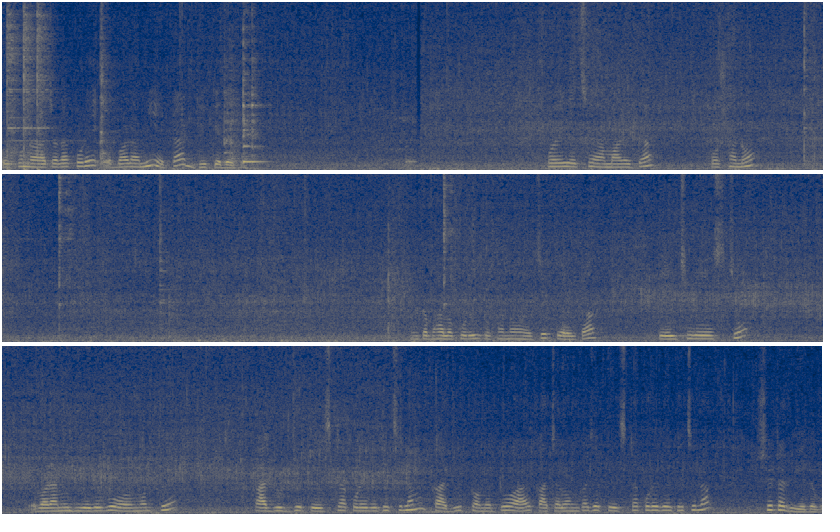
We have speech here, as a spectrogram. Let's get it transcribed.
অল্প নাড়াচাড়া করে এবার আমি এটা ঢেকে দেব। হয়ে গেছে আমার এটা কষানো। এটা ভালো করেই কষানো হয়েছে, তেলটা, তেল ছেড়ে এসছে। এবার আমি দিয়ে দেবো ওর মধ্যে কাজুর যে পেস্টটা করে রেখেছিলাম, কাজু, টমেটো আর কাঁচা লঙ্কা যে পেস্টটা করে রেখেছিলাম, সেটা দিয়ে দেব।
